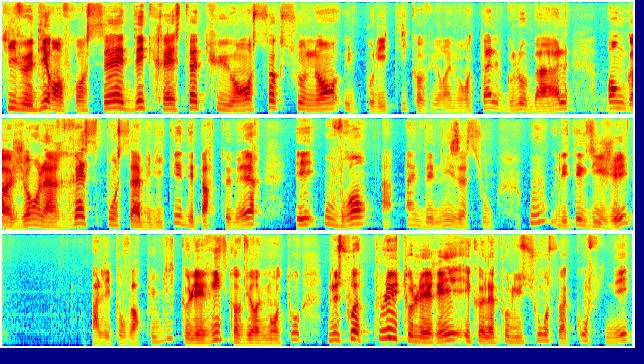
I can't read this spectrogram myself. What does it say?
qui veut dire en français décret statuant, sanctionnant une politique environnementale globale, engageant la responsabilité des partenaires et ouvrant à indemnisation, où il est exigé par les pouvoirs publics que les risques environnementaux ne soient plus tolérés et que la pollution soit confinée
